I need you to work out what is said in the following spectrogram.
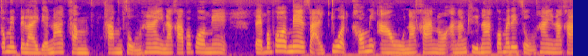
ก็ไม่เป็นไรเดี๋ยวหน้าทำทำส่งให้นะคะพ่อพ่อแม่ แต่พ่อพ่อแม่สายจวดเขาไม่เอานะคะเนาะอันนั้นคือหน้าก็ไม่ได้ส่งให้นะคะ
